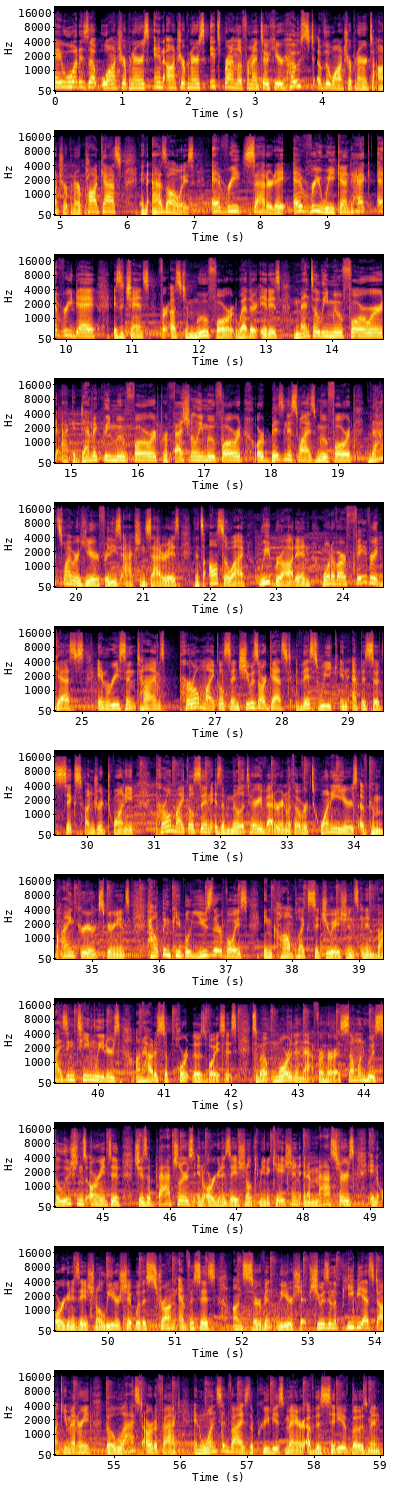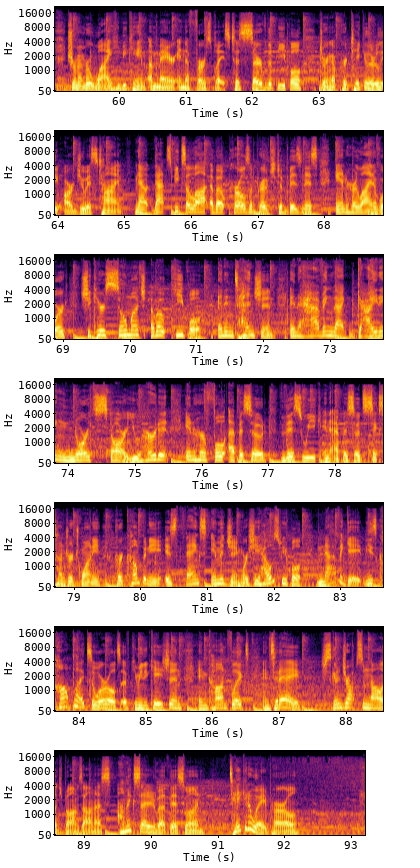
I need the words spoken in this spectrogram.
Hey, what is up, wantrepreneurs and entrepreneurs? It's Brian Lofermento here, host of the Wantrepreneur to Entrepreneur podcast. And as always, every Saturday, every weekend, heck, every day is a chance for us to move forward, whether it is mentally move forward, academically move forward, professionally move forward, or business wise move forward. That's why we're here for these Action Saturdays. And that's also why we brought in one of our favorite guests in recent times. Pearl Michalson. She was our guest this week in episode 620. Pearl Michalson is a military veteran with over 20 years of combined career experience helping people use their voice in complex situations and advising team leaders on how to support those voices. It's about more than that for her. As someone who is solutions oriented, she has a bachelor's in organizational communication and a master's in organizational leadership with a strong emphasis on servant leadership. She was in the PBS documentary The Last Artifact and once advised the previous mayor of the city of Bozeman to remember why he became a mayor in the first place to serve the people during a particularly arduous time. Now, that speaks a lot about Pearl's approach to business and her line of work. She cares so much about people and intention and having that guiding North Star. You heard it in her full episode this week in episode 620. Her company is Thanks Imaging, where she helps people navigate these complex worlds of communication and conflict. And today, she's gonna drop some knowledge bombs on us. I'm excited about this one. Take it away, Pearl.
